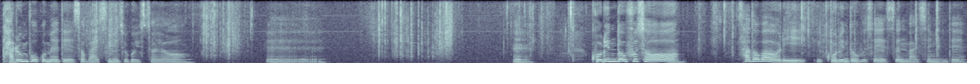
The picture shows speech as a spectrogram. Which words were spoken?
다른 복음에 대해서 말씀해 주고 있어요. 예. 예. 고린도 후서 사도 바울이 고린도 후서에 쓴 말씀인데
